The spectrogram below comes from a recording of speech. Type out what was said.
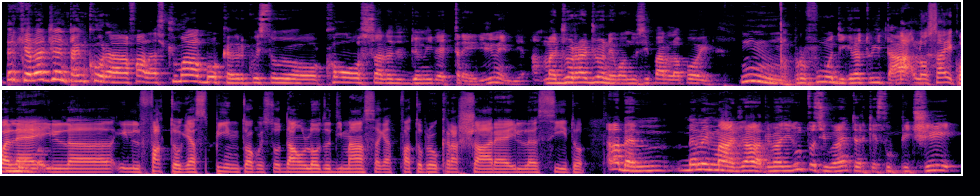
perché la gente ancora fa la schiuma alla bocca per questo COSAL del 2013. Quindi, a maggior ragione, quando si parla poi mm, profumo di gratuità. Ma lo sai qual è il, il fatto che ha spinto a questo download di massa che ha fatto proprio crashare il sito? Eh, Vabbè, me lo immagino. Allora, prima di tutto, sicuramente perché su PC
